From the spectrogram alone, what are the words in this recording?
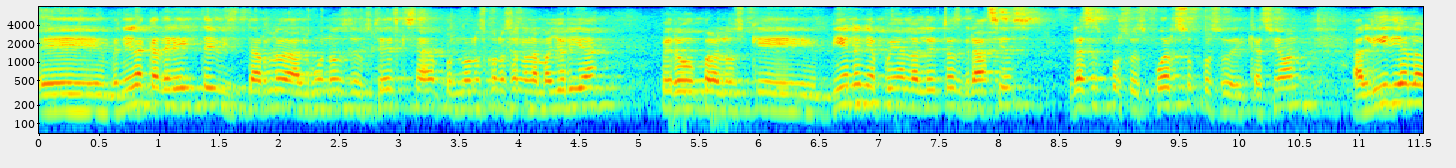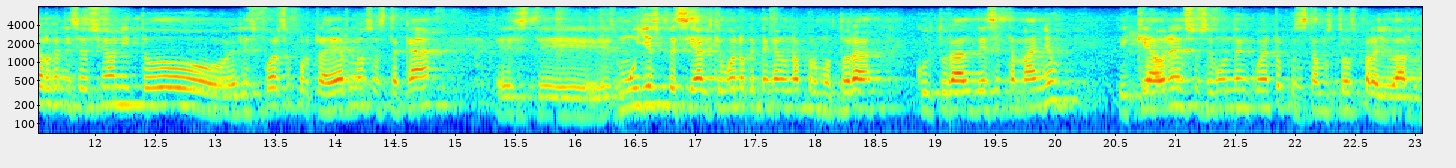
Eh, venir a Cadereyte y visitarlo a algunos de ustedes, quizá pues, no nos conocen a la mayoría, pero para los que vienen y apoyan las letras, gracias. Gracias por su esfuerzo, por su dedicación. A Lidia, la organización y todo el esfuerzo por traernos hasta acá. Este, es muy especial, qué bueno que tengan una promotora cultural de ese tamaño y que ahora en su segundo encuentro pues estamos todos para ayudarla.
